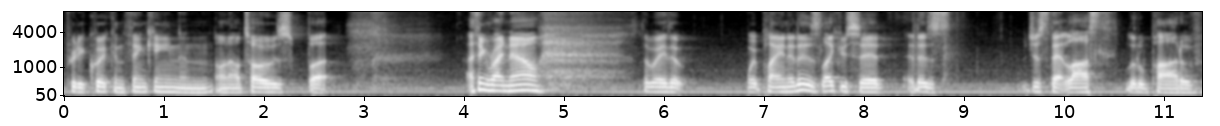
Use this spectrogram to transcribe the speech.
pretty quick in thinking and on our toes. But I think right now, the way that we're playing, it is like you said, it is just that last little part of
